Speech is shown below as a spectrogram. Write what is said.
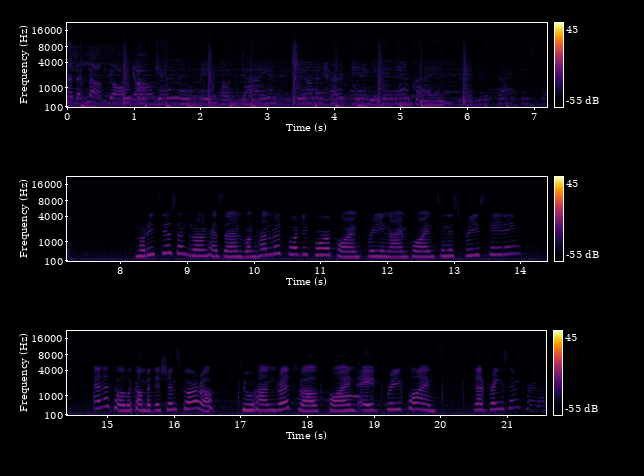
to the love, y'all, y'all. Killing people dying, children hurt, and you hear them crying. Can you practice what you Maurizio Sandron has earned 144.39 points in his free skating and a total competition score of 212.83 points. That brings him currently.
